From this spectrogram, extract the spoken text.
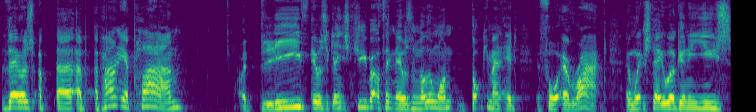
there was a, a, apparently a plan. I believe it was against Cuba. I think there was another one documented for Iraq in which they were going to use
